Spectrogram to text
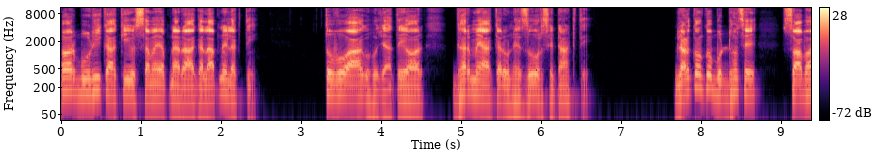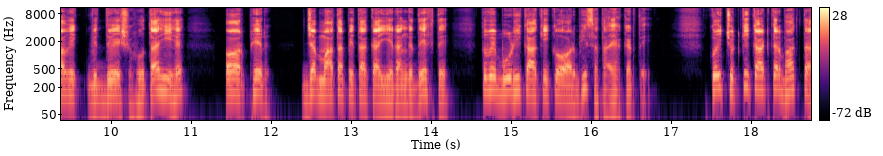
और बूढ़ी काकी उस समय अपना राग अलापने लगती तो वो आग हो जाते और घर में आकर उन्हें ज़ोर से डांटते। लड़कों को बुढ़ों से स्वाभाविक विद्वेष होता ही है और फिर जब माता पिता का ये रंग देखते तो वे बूढ़ी काकी को और भी सताया करते। कोई चुटकी काटकर भागता,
